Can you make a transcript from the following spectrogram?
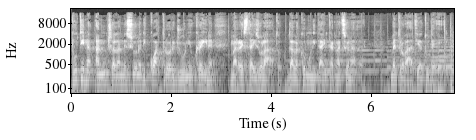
Putin annuncia l'annessione di quattro regioni ucraine, ma resta isolato dalla comunità internazionale. Bentrovati a Today.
